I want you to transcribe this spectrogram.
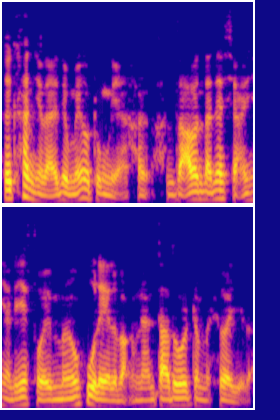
所以看起来就没有重点，很很杂乱。大家想一想，这些所谓门户类的网站，大多是这么设计的，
